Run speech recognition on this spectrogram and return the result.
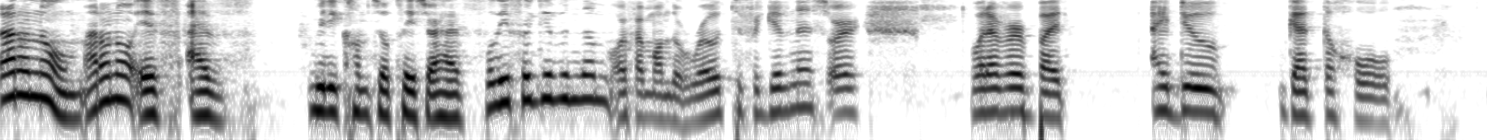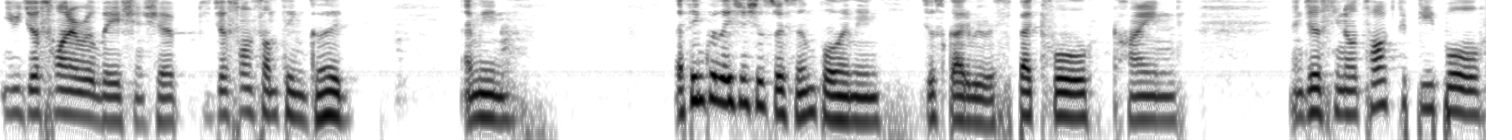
I don't know. I don't know if I've really come to a place where I have fully forgiven them or if I'm on the road to forgiveness or whatever, but I do get the whole you just want a relationship. You just want something good. I mean, I think relationships are simple. I mean, just got to be respectful, kind, and just, you know, talk to people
